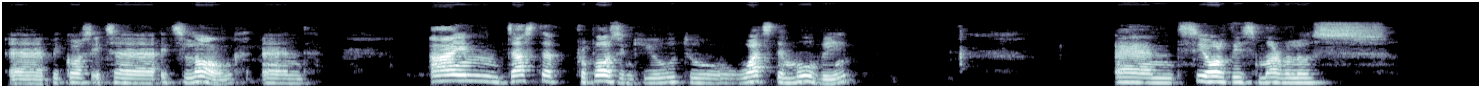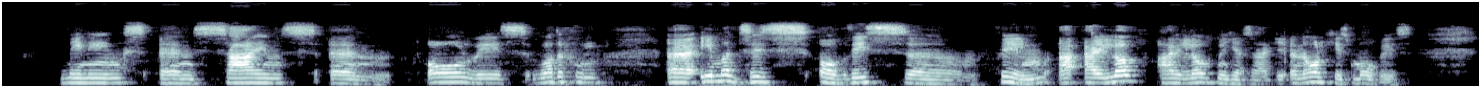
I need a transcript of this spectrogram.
uh, because it's uh, it's long and I'm just uh, proposing you to watch the movie and see all these marvelous meanings and signs and all these wonderful uh, images of this um, film. I, I love I love Miyazaki and all his movies,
